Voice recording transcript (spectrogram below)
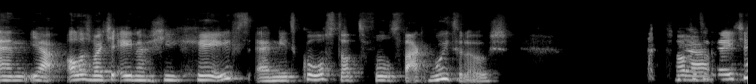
En ja, alles wat je energie geeft en niet kost, dat voelt vaak moeiteloos. Snap je het een beetje?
